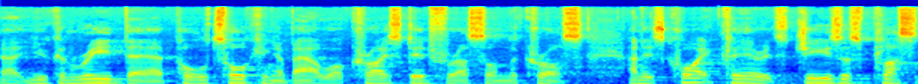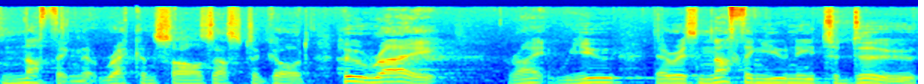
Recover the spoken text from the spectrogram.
uh, you can read there Paul talking about what Christ did for us on the cross. And it's quite clear it's Jesus plus nothing that reconciles us to God. Hooray! Right? You, there is nothing you need to do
